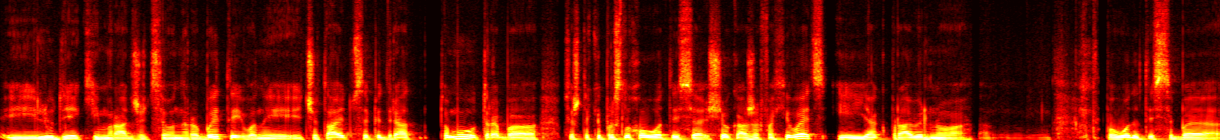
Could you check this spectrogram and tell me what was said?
і люди, які їм раджуть цього не робити, вони читають все підряд. Тому треба все ж таки прислуховуватися, що каже фахівець, і як правильно поводити себе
